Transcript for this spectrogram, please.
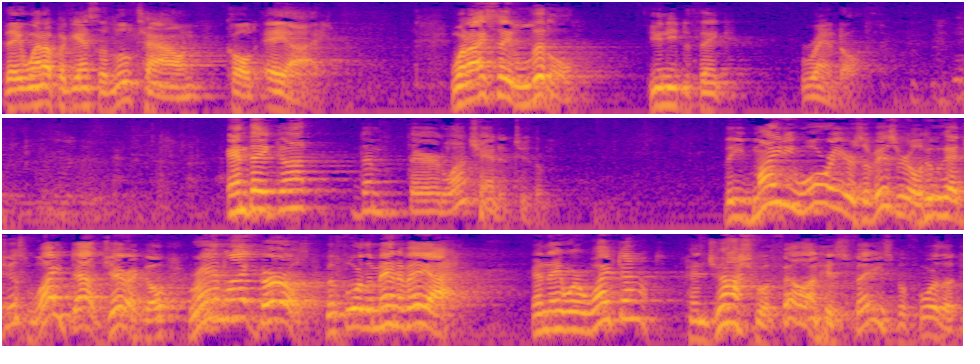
they went up against a little town called Ai. When I say little, you need to think Randolph. And they got them their lunch handed to them. The mighty warriors of Israel who had just wiped out Jericho ran like girls before the men of Ai. And they were wiped out. And Joshua fell on his face before the,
